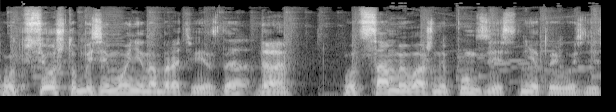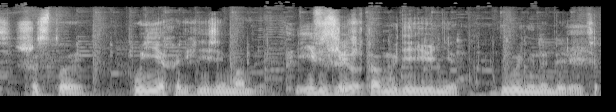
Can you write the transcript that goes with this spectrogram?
Вот все, чтобы зимой не набрать вес, да? Да. Вот самый важный пункт здесь, нету его здесь, шестой. Уехать, где зима, блин. И жить всё. там, где ее нет. И вы не наберете.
